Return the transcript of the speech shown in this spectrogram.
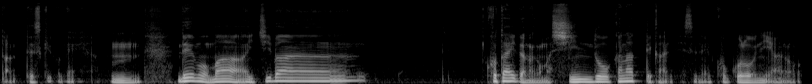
たんですけどね、うん、でもまあ一番答えたのがまあ振動かなって感じですね。心にあの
